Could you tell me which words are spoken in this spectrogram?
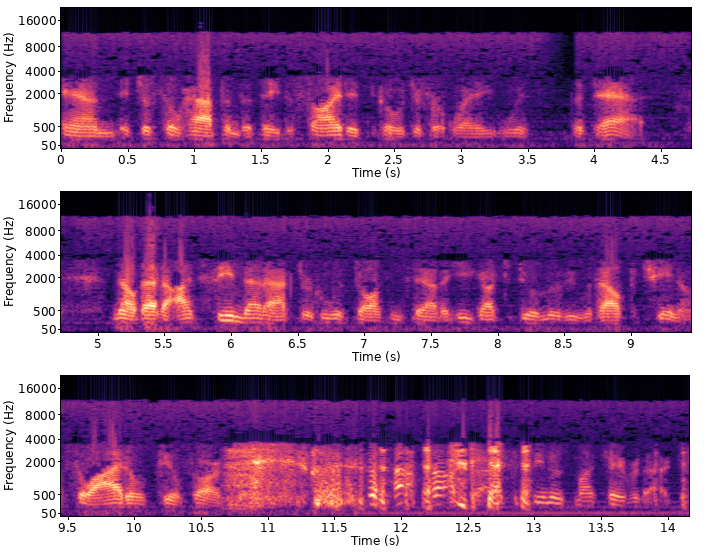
and it just so happened that they decided to go a different way with the dad. Now that I've seen that actor who was Dawson's dad, he got to do a movie with Al Pacino, so I don't feel sorry for him. Al Pacino's my favorite actor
